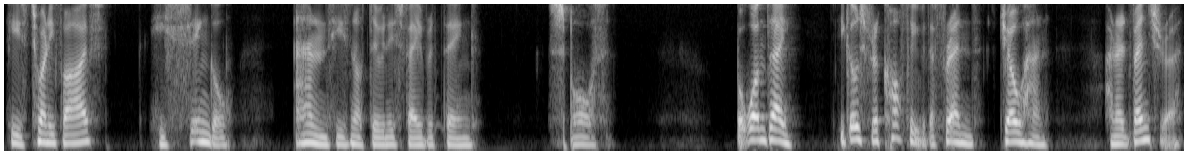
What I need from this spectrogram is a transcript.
He's 25, he's single, and he's not doing his favourite thing sport. But one day, he goes for a coffee with a friend, Johan, an adventurer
